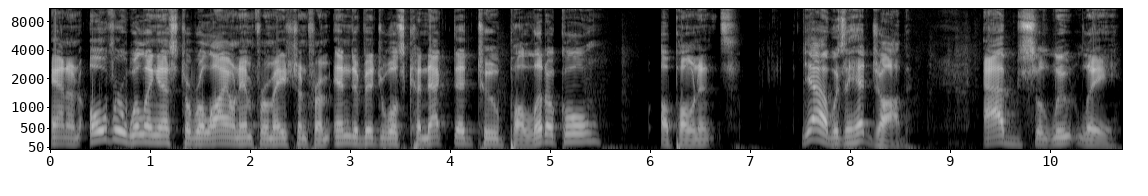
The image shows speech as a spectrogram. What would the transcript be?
and an over willingness to rely on information from individuals connected to political opponents. Yeah, it was a hit job. Absolutely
